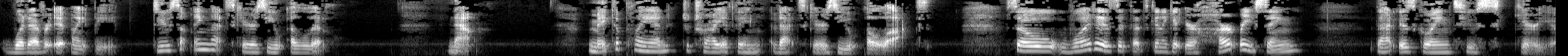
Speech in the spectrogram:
Whatever it might be, do something that scares you a little. Now, make a plan to try a thing that scares you a lot. So, what is it that's going to get your heart racing that is going to scare you?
